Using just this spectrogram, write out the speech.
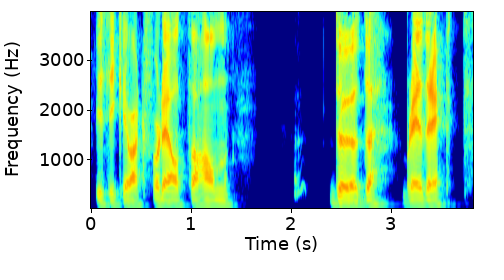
hvis det ikke vært for det at han døde, ble drept,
